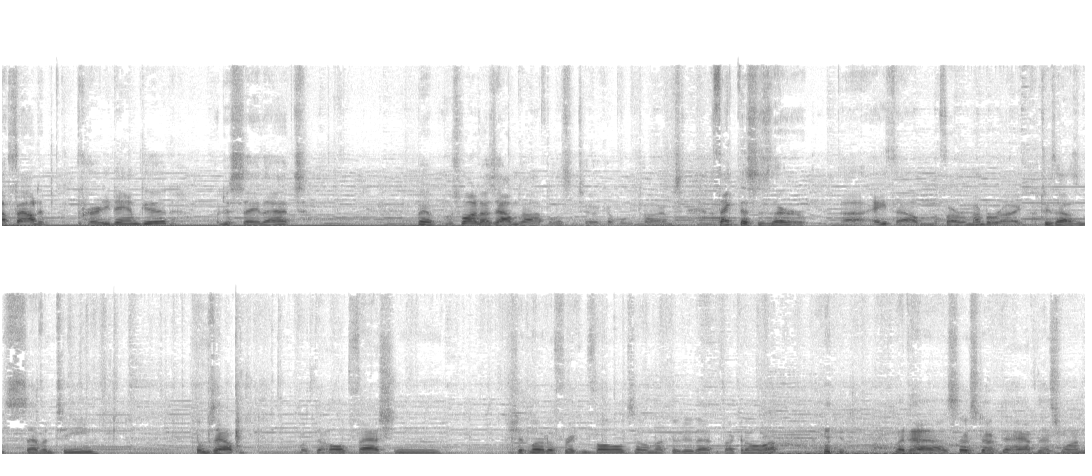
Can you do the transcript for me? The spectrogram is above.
I found it pretty damn good. I'll just say that. But it's one of those albums I'll have to listen to a couple of times. I think this is their uh, eighth album, if I remember right. 2017. Comes out with the old-fashioned shitload of freaking folds, so I'm not going to do that and fuck it all up. but uh, so stoked to have this one.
